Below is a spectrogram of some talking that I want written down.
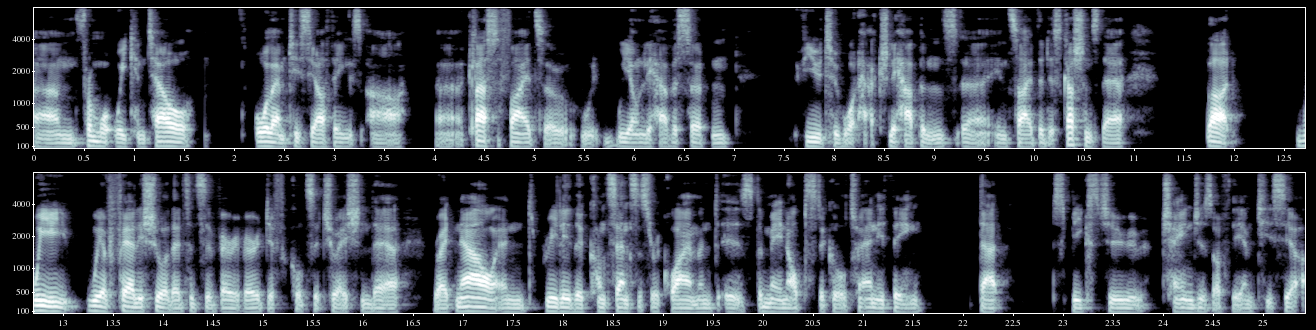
um, from what we can tell, all MTCR things are uh, classified. So we, we only have a certain view to what actually happens uh, inside the discussions there. But we we are fairly sure that it's a very very difficult situation there right now, and really the consensus requirement is the main obstacle to anything that speaks to changes of the MTCR.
